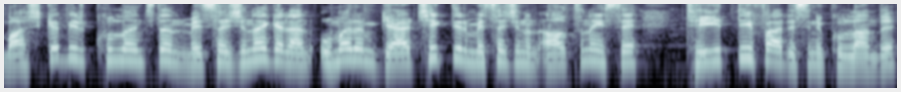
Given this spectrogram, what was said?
başka bir kullanıcının mesajına gelen umarım gerçektir mesajının altına ise teyitli ifadesini kullandı.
